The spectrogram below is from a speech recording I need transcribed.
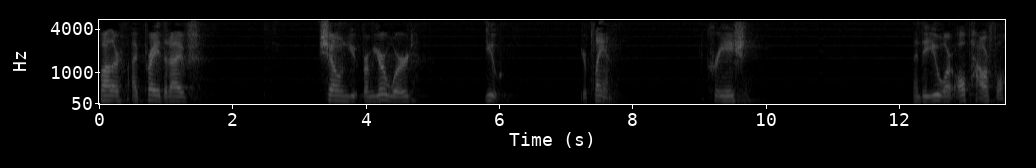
Father, I pray that I've shown you from your word you, your plan, creation, and that you are all powerful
